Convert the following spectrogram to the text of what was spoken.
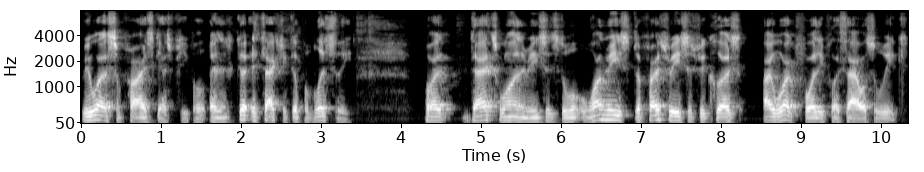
We want to surprise guest people, and it's good. It's actually good publicity. But that's one of the reasons. The one reason, the first reason is because I work forty plus hours a week,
